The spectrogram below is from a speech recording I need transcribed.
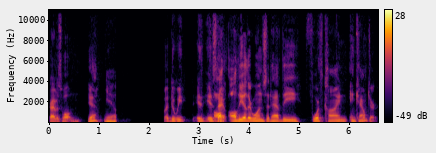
Travis Walton. Yeah. Yeah. But do we, is, is all, that, all the other ones that have the fourth kind encounter.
